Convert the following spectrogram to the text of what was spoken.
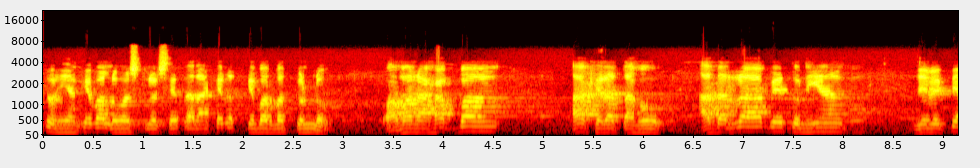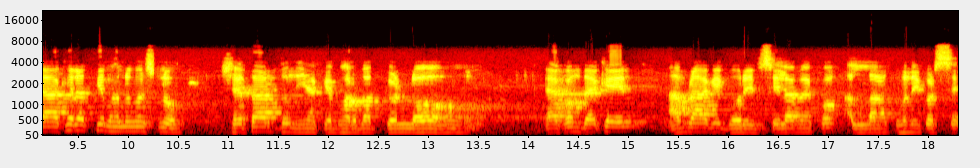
দুনিয়াকে ভালোবাসলো, সে তার আখেরাতকে বরবাদ করল। আমার আহাব্বা আদার রাবে দুনিয়া যে ব্যক্তি আখেরাতকে ভালোবাসলো, সে তার দুনিয়াকে বরবাদ করল। এখন দেখেন আমরা আগে গরিব ছিলাম এখন আল্লাহ ধনী করছে।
